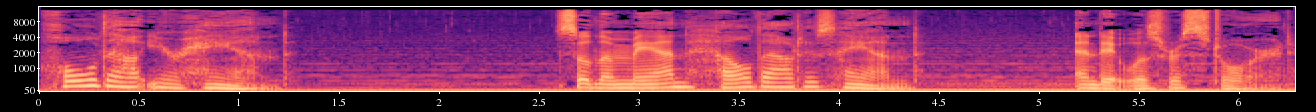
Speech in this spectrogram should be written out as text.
Hold out your hand. So the man held out his hand, and it was restored.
